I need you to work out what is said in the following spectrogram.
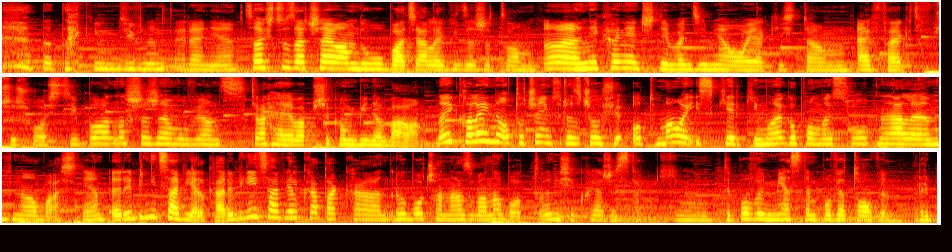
na takim dziwnym terenie. Coś tu zaczęłam dłubać, ale widzę, że to e, niekoniecznie będzie miało jakiś tam efekt w przyszłości, bo no szczerze mówiąc, trochę chyba przykombinowałam. No i kolejne otoczenie, które zaczęło się od małej iskierki, mojego pomysłu, no ale no właśnie. Rybnica Wielka. Rybnica Wielka, taka robocza nazwa, no bo to mi się kojarzy z takim typowym miastem powiatowym. Rybnica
